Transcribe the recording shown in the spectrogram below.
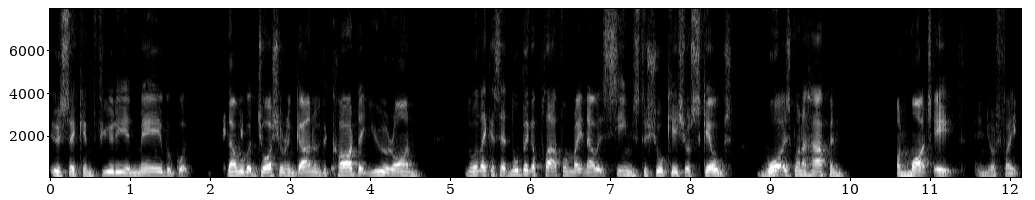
Usyk and Fury in May. We've got now we've got Joshua Ngannou. The card that you are on, no, like I said, no bigger platform right now. It seems to showcase your skills. What is going to happen on March eighth in your fight?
